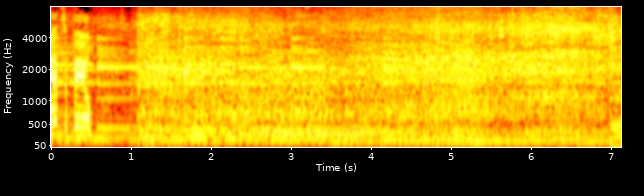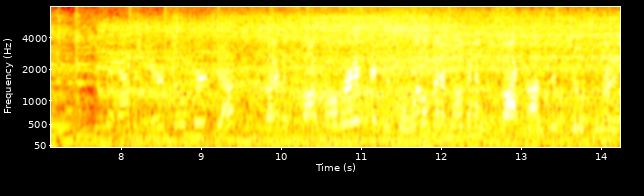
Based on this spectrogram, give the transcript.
That's a fail. They have an air filter Yeah. So I have a sock over it, and just a little bit of movement in the sock causes it to go from running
